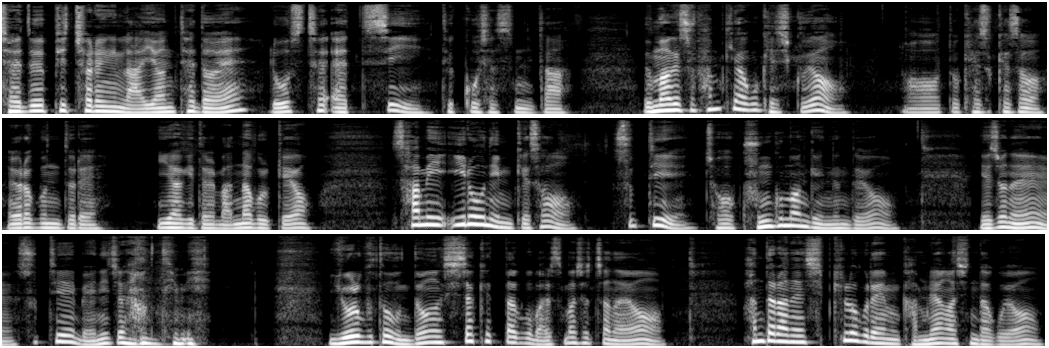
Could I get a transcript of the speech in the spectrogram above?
제드 피처링 라이언 테더의 Lost at Sea 듣고 오셨습니다. 음악의 숲 함께하고 계시고요. 어, 또 계속해서 여러분들의 이야기들 만나볼게요. 3215님께서 숲디, 저 궁금한 게 있는데요. 예전에 숲디의 매니저 형님이 6월부터 운동 시작했다고 말씀하셨잖아요. 한 달 안에 10kg 감량하신다고요.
